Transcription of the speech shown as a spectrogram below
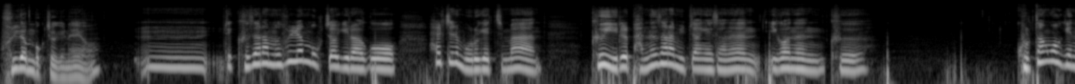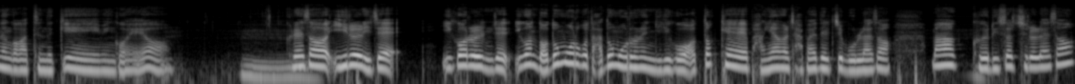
훈련 목적이네요. 음, 이제 그 사람은 훈련 목적이라고 할지는 모르겠지만 그 일을 받는 사람 입장에서는 이거는 그 골탕 먹이는 것 같은 느낌인 거예요. 음. 그래서 일을 이제 이거를 이제 이건 너도 모르고 나도 모르는 일이고 어떻게 방향을 잡아야 될지 몰라서 막 그 리서치를 해서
